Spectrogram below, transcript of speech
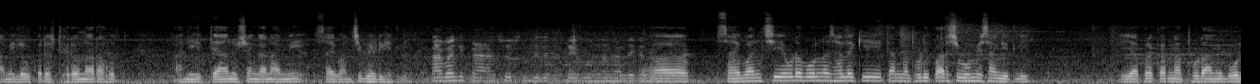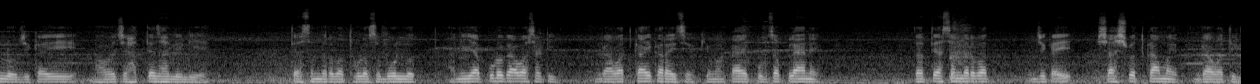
आम्ही लवकरच ठरवणार आहोत. आणि त्या अनुषंगानं आम्ही साहेबांची भेट घेतली. साहेबांशी एवढं बोलणं झालं की त्यांना थोडी पार्श्वभूमी सांगितली. या प्रकरणात थोडं आम्ही बोललो. जी काही भावाची हत्या झालेली आहे त्या संदर्भात थोडंसं बोललो. आणि यापुढं गावासाठी गावात काय करायचं आहे किंवा काय पुढचा प्लॅन आहे तर त्या संदर्भात जे काही शाश्वत कामं आहेत गावातील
